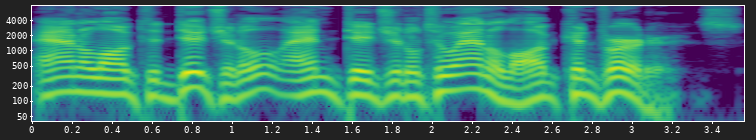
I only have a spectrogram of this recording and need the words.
analog to digital, and digital to analog converters.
